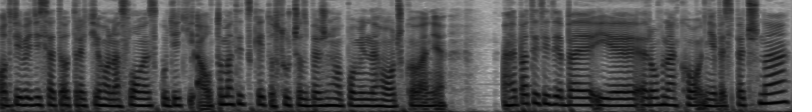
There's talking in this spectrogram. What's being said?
od 93. na Slovensku deti automaticky, to súčasť bežného povinného očkovania. A hepatitida B je rovnako nebezpečná,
